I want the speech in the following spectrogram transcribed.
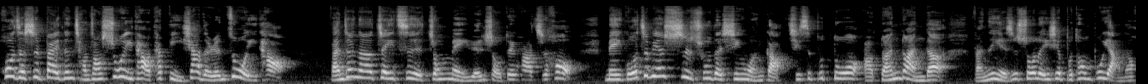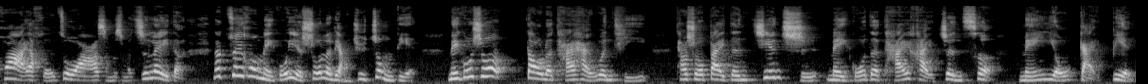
或者是拜登常常说一套，他底下的人做一套。反正呢，这一次中美元首对话之后，美国这边释出的新闻稿其实不多啊，短短的，反正也是说了一些不痛不痒的话，要合作啊，什么什么之类的。那最后美国也说了两句重点，美国说到了台海问题，他说拜登坚持美国的台海政策没有改变。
